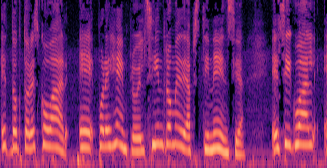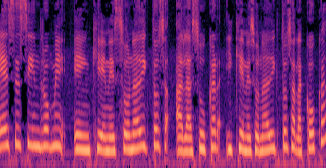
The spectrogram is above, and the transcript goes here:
Eh, doctor Escobar, eh, por ejemplo, el síndrome de abstinencia, ¿es igual ese síndrome en quienes son adictos al azúcar y quienes son adictos a la coca?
